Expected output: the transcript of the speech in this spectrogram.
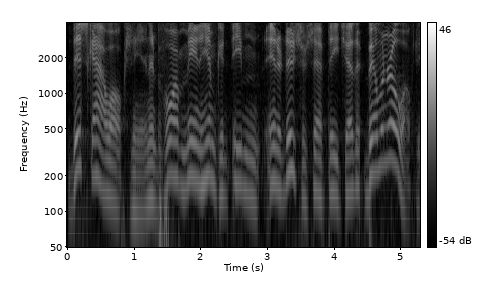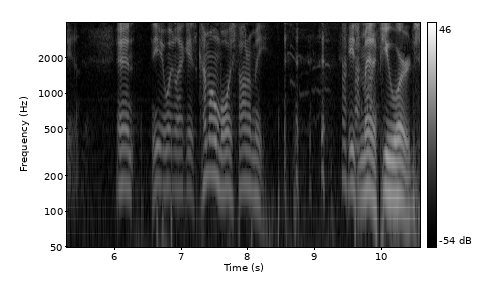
this guy walks in, and before me and him could even introduce ourselves to each other, Bill Monroe walked in. And he went like this Come on, boys, follow me. He's meant a man of few words.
